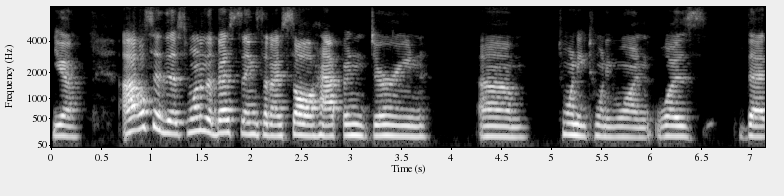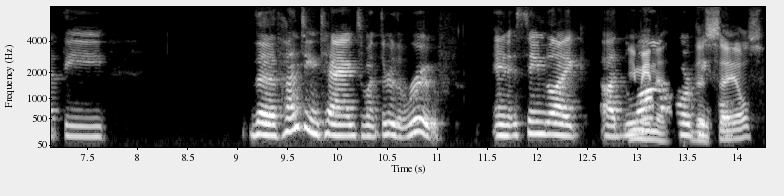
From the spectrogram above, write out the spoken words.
Yeah. I'll say this one of the best things that I saw happen during um, 2021 was that the the hunting tags went through the roof and it seemed like a You lot mean the, more the people sales?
